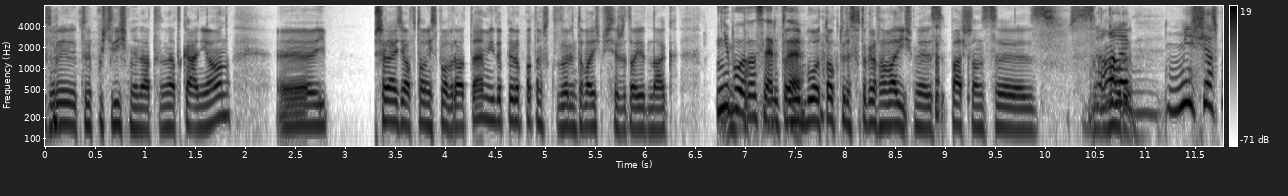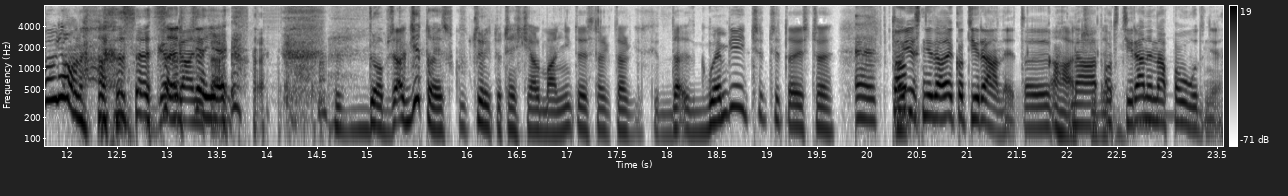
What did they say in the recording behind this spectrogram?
który, który puściliśmy nad, nad kanion e, i przeleciał w tą i z powrotem i dopiero potem zorientowaliśmy się, że to jednak Nie było to serce. To nie było to, które sfotografowaliśmy z, patrząc e, z, z No, góry. ale misja spełniona. Generalnie Serce tak. jest. Dobrze, a gdzie to jest? W której to części Albanii? To jest tak, tak da, głębiej, czy, czy to jeszcze... E, To jest niedaleko Tirany, to Aha, na, czyli- od Tirany na południe.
